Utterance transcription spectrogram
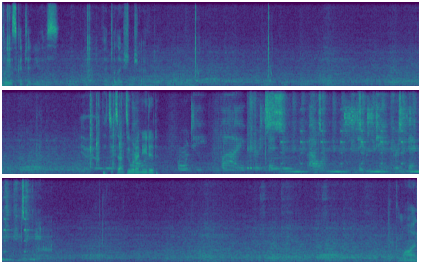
Please continue this ventilation shaft. That's exactly what I needed. 45%. Power 60%. Come on.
